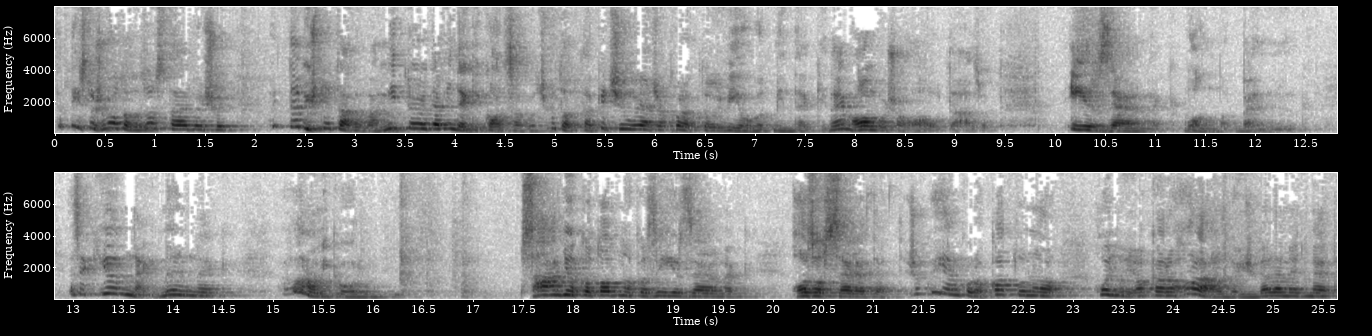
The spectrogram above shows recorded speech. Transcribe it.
Tehát biztos mondtad az osztályban is, hogy, hogy nem is tudtátok már mitől, de mindenki kacagot, és mutatta a kicsi ujját, és akkor attól vihogott mindenki, nem? Hangosan hautázott. Érzelmek vannak bennünk. Ezek jönnek, mennek, van, amikor szárnyakat adnak az érzelmek, hazaszeretet, és akkor ilyenkor a katona hogy mondja, akár a halálba is belemegy, mert,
